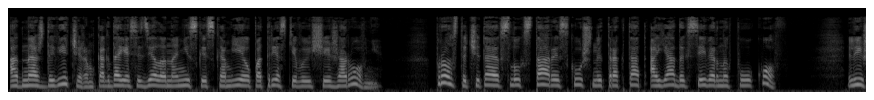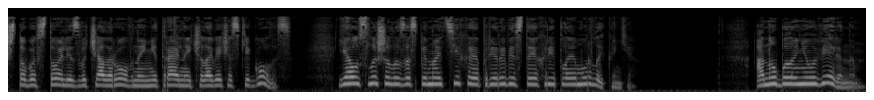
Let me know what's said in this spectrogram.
Однажды вечером, когда я сидела на низкой скамье у потрескивающей жаровни, просто читая вслух старый скучный трактат о ядах северных пауков, лишь чтобы в стойле звучал ровный нейтральный человеческий голос, я услышала за спиной тихое прерывистое хриплое мурлыканье. Оно было неуверенным,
